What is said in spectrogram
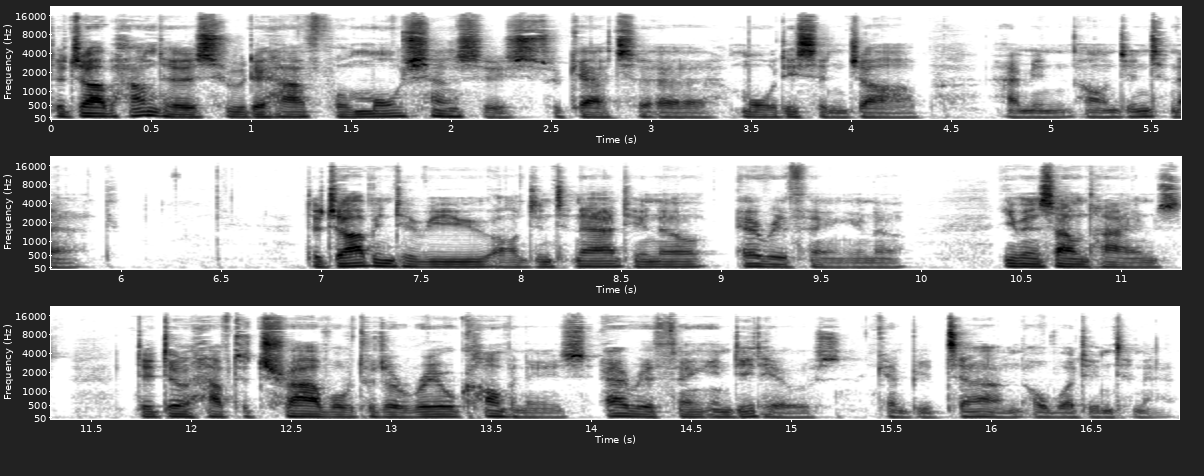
the job hunters who they have for more chances to get a more decent job. I mean, on the internet, the job interview on the internet, you know, everything, you know, even sometimes they don't have to travel to the real companies. Everything in details can be done over the internet.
